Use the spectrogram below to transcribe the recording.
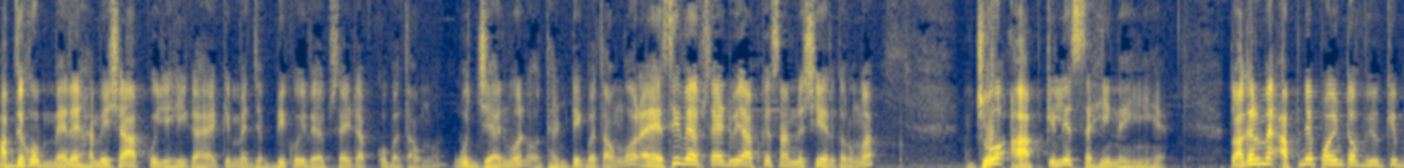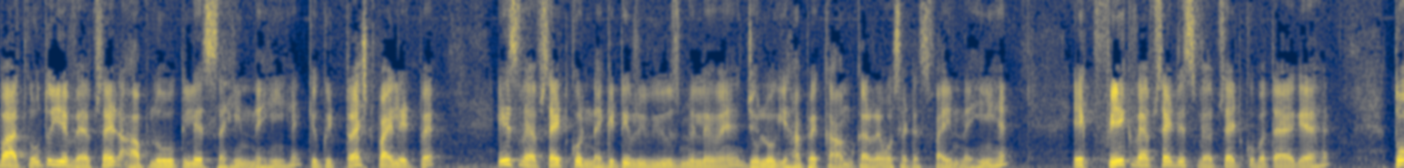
अब देखो, मैंने हमेशा आपको यही कहा है कि मैं जब भी कोई वेबसाइट आपको बताऊँगा, वो जेनवन ऑथेंटिक बताऊँगा और ऐसी वेबसाइट भी आपके सामने शेयर करूँगा, जो आपके लिए सही नहीं है। तो अगर मैं अपने पॉइंट ऑफ़ व्यू की बात करूँ तो ये वेबसाइट आप लोगों के लिए सही नहीं है, क्योंकि ट्रस्ट पायलट पे इस वेबसाइट को नेगेटिव रिव्यूज़ मिले हुए हैं। जो लोग यहाँ पे काम कर रहे हैं, वो सेटिस्फाई नहीं है। एक फेक वेबसाइट इस वेबसाइट को बताया गया है। तो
